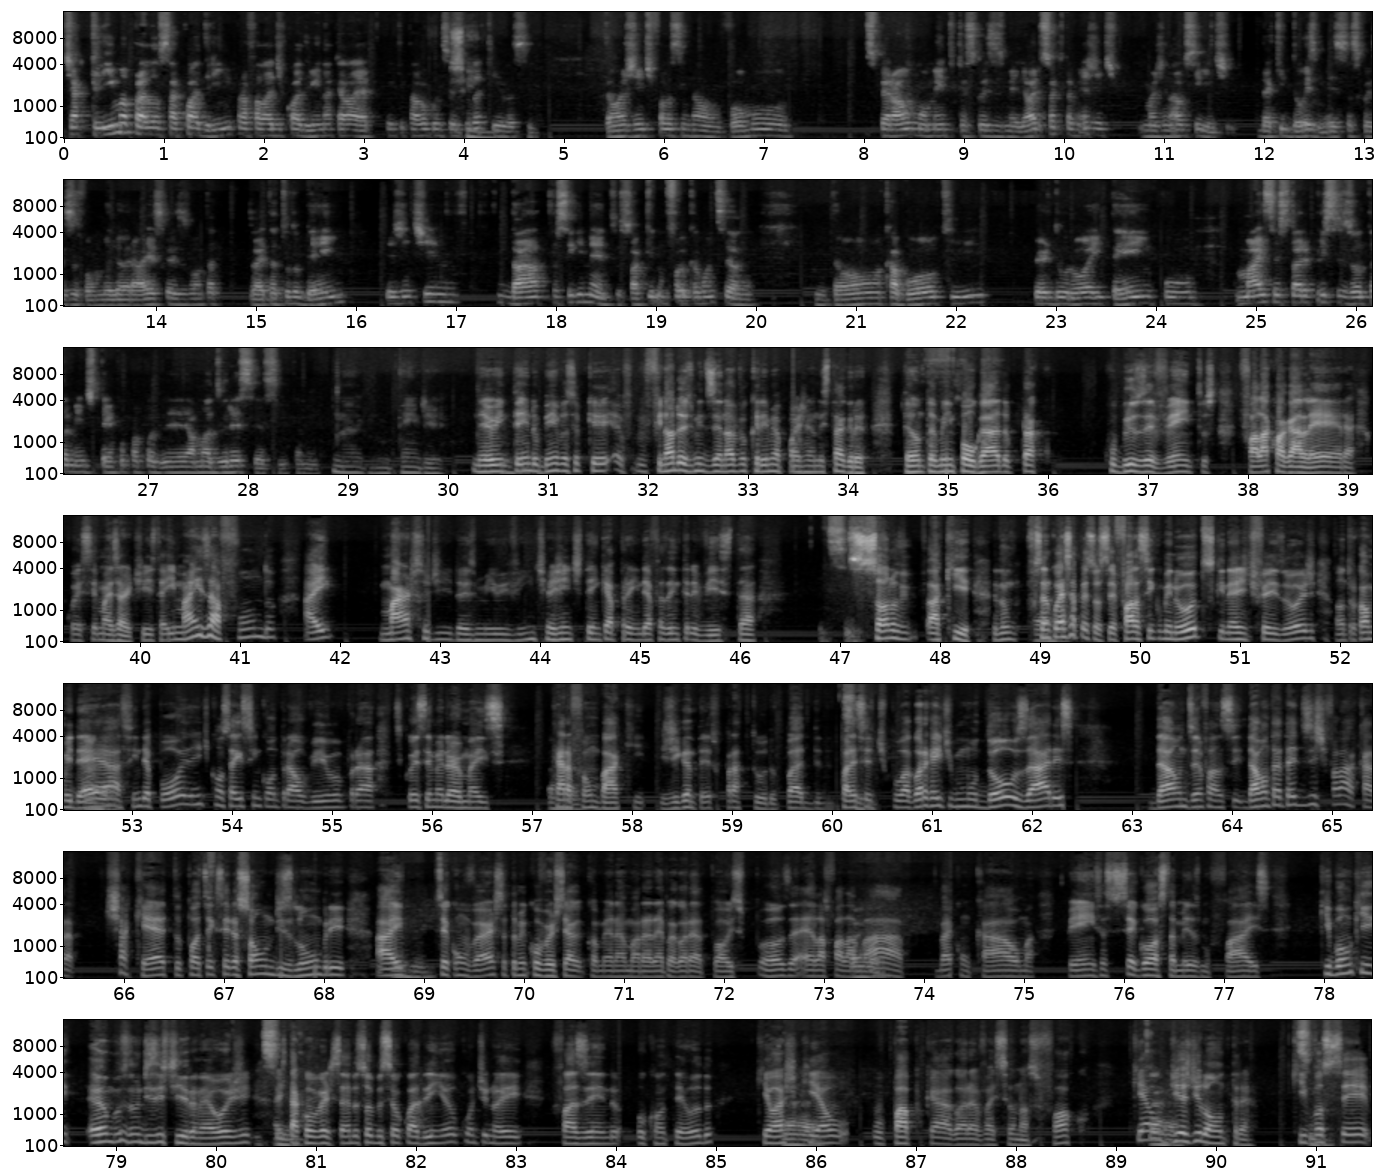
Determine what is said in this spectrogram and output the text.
tinha clima para lançar quadrinho, para falar de quadrinho naquela época que estava acontecendo Sim. tudo aquilo, assim. Então a gente falou assim, não, vamos esperar um momento que as coisas melhorem, só que também a gente imaginava o seguinte, daqui dois meses as coisas vão melhorar e as coisas vão tá, vai estar tá tudo bem e a gente dá prosseguimento, só que não foi o que aconteceu, né? Então acabou que perdurou aí tempo, mas a história precisou também de tempo para poder amadurecer assim também. É, entendi. Eu entendo bem você, porque no final de 2019 eu criei minha página no Instagram. Então também empolgado para cobrir os eventos, falar com a galera, conhecer mais artistas e mais a fundo. Aí, março de 2020, a gente tem que aprender a fazer entrevista Sim. Só no, aqui. Não, você uhum. não conhece a pessoa, você fala cinco minutos, que nem a gente fez hoje, vamos trocar uma ideia, uhum. assim depois a gente consegue se encontrar ao vivo para se conhecer melhor, mas. Cara, foi um baque gigantesco para tudo. Parecia, tipo, agora que a gente mudou os ares, dá um desenho falando assim, dá vontade até de desistir e falar, ah, cara, deixa quieto, pode ser que seja só um deslumbre, aí uhum. você conversa, eu também conversei com a minha namorada na época, agora é a atual esposa, ela falava, uhum. ah, vai com calma, pensa, se você gosta mesmo, faz. Que bom que ambos não desistiram, né? Hoje Sim. a gente tá conversando sobre o seu quadrinho, eu continuei fazendo o conteúdo, que eu acho uhum. que é o, o papo que agora vai ser o nosso foco, que é o Dias de Lontra, que Sim. você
